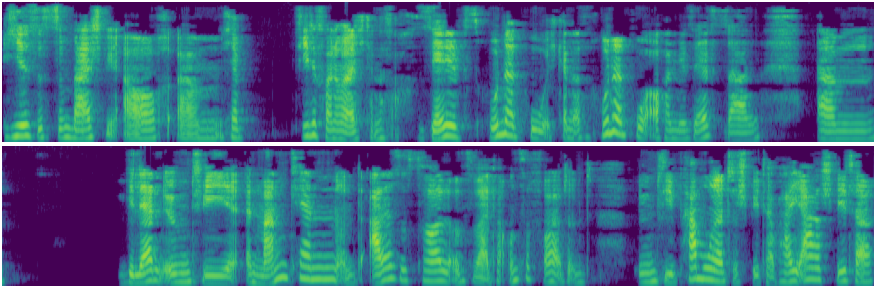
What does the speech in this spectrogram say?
hier ist es zum Beispiel auch, ähm, ich habe viele von euch, ich kann das auch selbst 100 pro, ich kann das 100 pro auch an mir selbst sagen. Ähm, wir lernen irgendwie einen Mann kennen und alles ist toll und so weiter und so fort und irgendwie ein paar Monate später, ein paar Jahre später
